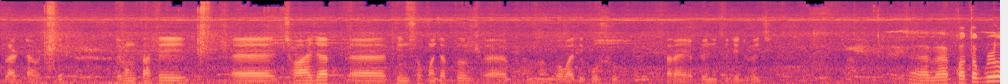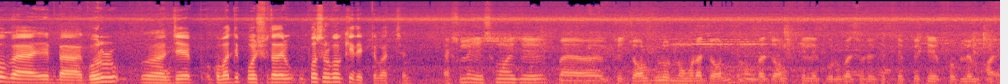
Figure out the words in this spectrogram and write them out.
ফ্লাডটা হচ্ছে এবং তাতে ছ হাজার তিনশো পঁচাত্তর গবাদি পশু তারা বেনিফিটেড হয়েছে। কতগুলো গরুর যে গবাদি পশু তাদের উপসর্গ কি দেখতে পাচ্ছেন? অ্যাকচুয়ালি এই সময় যে যে জলগুলো নোংরা জল নোংরা জল খেলে গরু বাছুরের ক্ষেত্রে পেটের প্রবলেম হয়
